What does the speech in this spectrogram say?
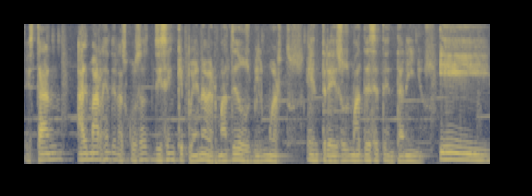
están al margen de las cosas, dicen que pueden haber más de 2.000 muertos, entre esos más de 70 niños. Y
